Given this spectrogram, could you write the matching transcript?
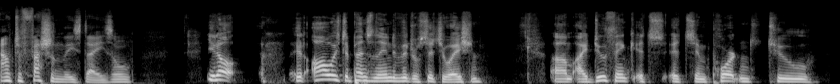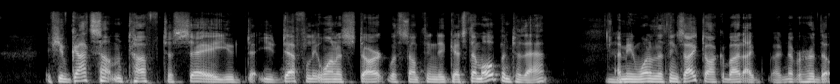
out of fashion these days, or? You know, it always depends on the individual situation. Um, I do think it's it's important to, if you've got something tough to say, you you definitely want to start with something that gets them open to that Mm-hmm. I mean, one of the things I talk about, I, have never heard the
